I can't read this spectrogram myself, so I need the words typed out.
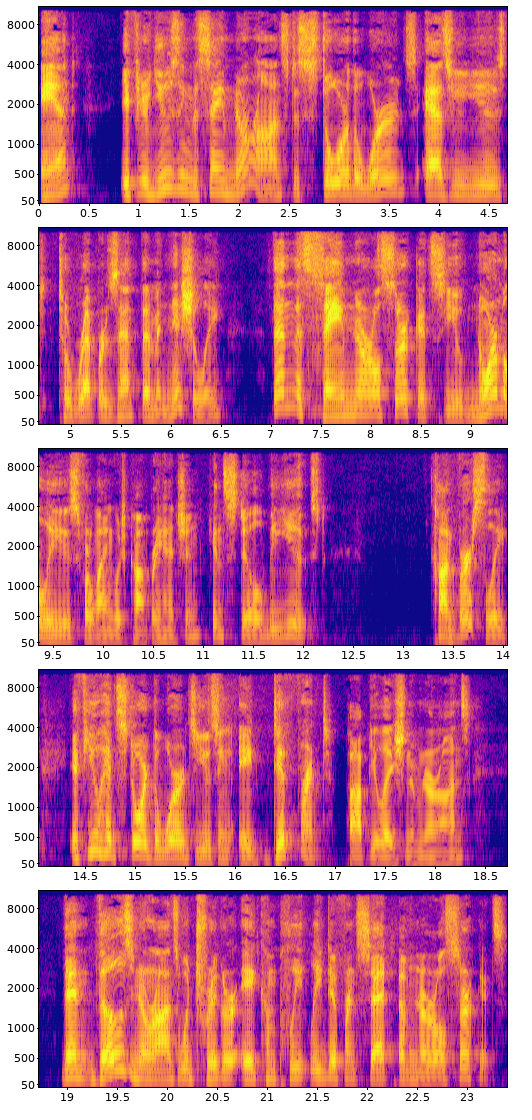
And if you're using the same neurons to store the words as you used to represent them initially, then the same neural circuits you normally use for language comprehension can still be used. Conversely, if you had stored the words using a different population of neurons, then those neurons would trigger a completely different set of neural circuits.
